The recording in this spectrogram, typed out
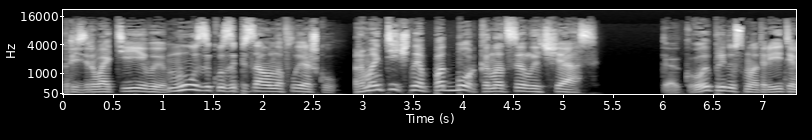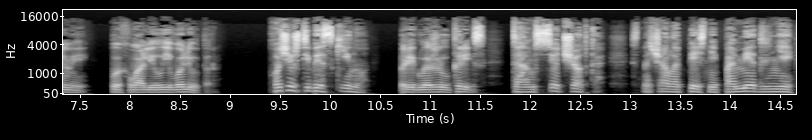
презервативы, музыку записал на флешку. Романтичная подборка на целый час». «Какой предусмотрительный», — похвалил его Лютер. «Хочешь, тебе скину?» — предложил Крис. «Там все четко. Сначала песни помедленней,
